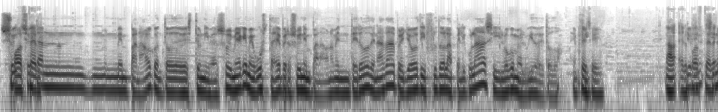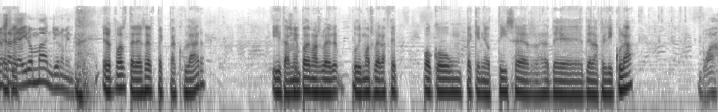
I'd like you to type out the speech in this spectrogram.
Soy, soy póster tan empanado con todo este universo. Y mira que me gusta, ¿eh? pero soy un empanado. No me entero de nada, pero yo disfruto las películas y luego me olvido de todo. En Sí, fin. sí. No, el Yo, si- no es, sale Iron Man, yo no me entero. el póster es espectacular. Y también Sí. podemos ver, pudimos ver hace poco un pequeño teaser de, de la película Buah,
